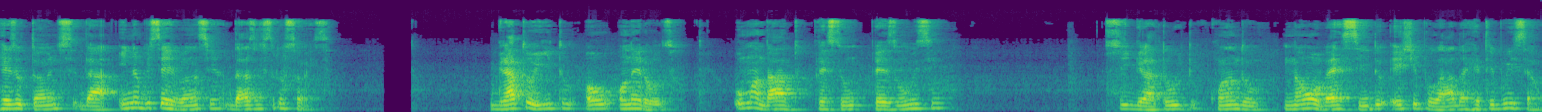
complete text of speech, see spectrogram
resultantes da inobservância das instruções. Gratuito ou oneroso. O mandato presume-se gratuito quando não houver sido estipulada retribuição,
